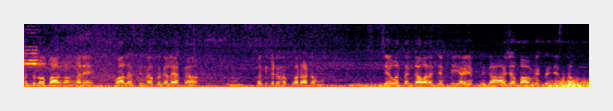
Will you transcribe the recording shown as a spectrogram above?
అందులో భాగంగానే పాలస్తీనా ప్రజల యొక్క ప్రతిఘటన పోరాటం విజయవంతం కావాలని చెప్పి ఐఎఫ్టీగా ఆశాభావం వ్యక్తం చేస్తా ఉన్నాం.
